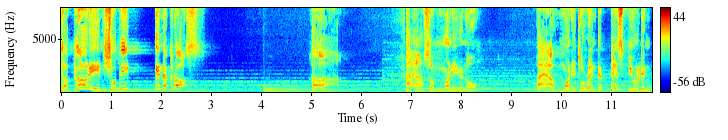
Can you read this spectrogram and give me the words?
Your glorying should be in the cross. Ah, I have some money, you know. I have money to rent the best building,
